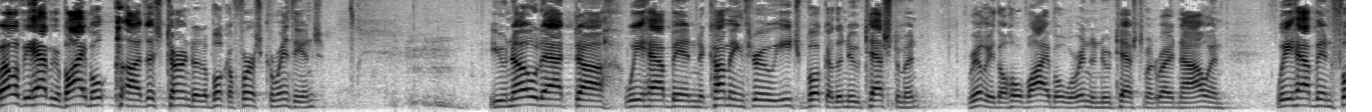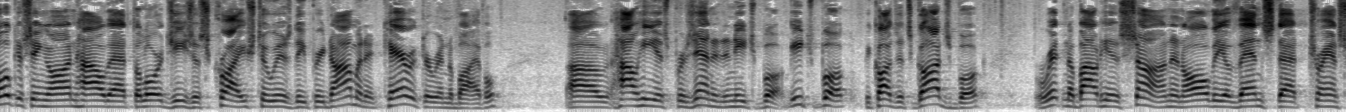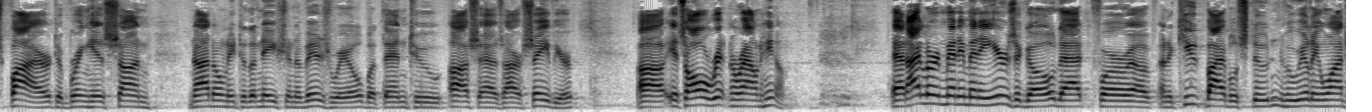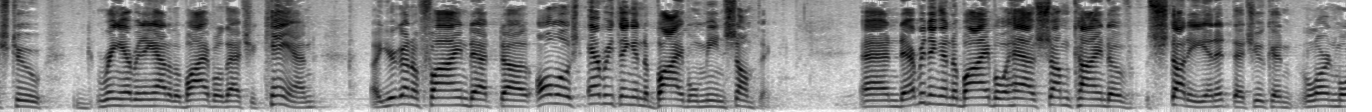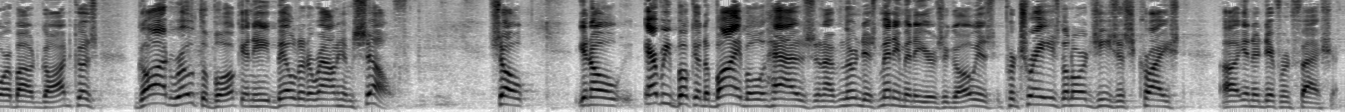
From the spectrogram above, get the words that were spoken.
Well, if you have your Bible, uh, just turn to the book of First Corinthians. You know that uh, we have been coming through each book of the New Testament, really the whole Bible. We're in the New Testament right now, and we have been focusing on how that the Lord Jesus Christ, who is the predominant character in the Bible, uh, how he is presented in each book. Each book, because it's God's book, written about his son and all the events that transpire to bring his son not only to the nation of Israel, but then to us as our Savior. Uh, it's all written around Him. And I learned many, many years ago that for uh, an acute Bible student who really wants to wring everything out of the Bible that you can, uh, you're going to find that uh, almost everything in the Bible means something. And everything in the Bible has some kind of study in it that you can learn more about God because God wrote the book and He built it around Himself. So, you know, every book of the Bible has, and I've learned this many, many years ago, is portrays the Lord Jesus Christ uh, in a different fashion.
